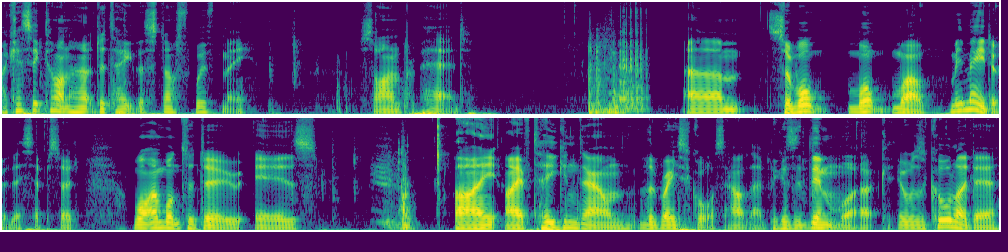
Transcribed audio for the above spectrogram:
I guess it can't hurt to take the stuff with me, so I'm prepared. Um, so what, what, well, we may do it this episode. What I want to do is, I, I've taken down the race course out there because it didn't work. It was a cool idea,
